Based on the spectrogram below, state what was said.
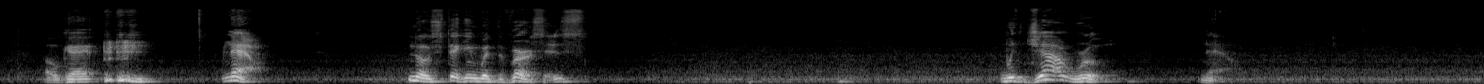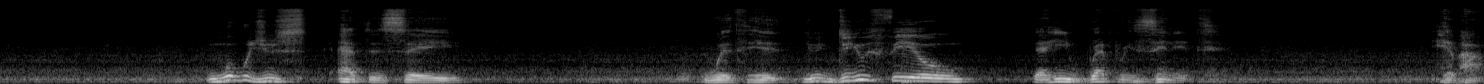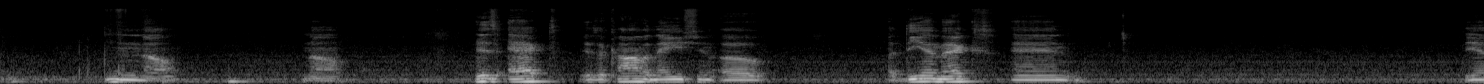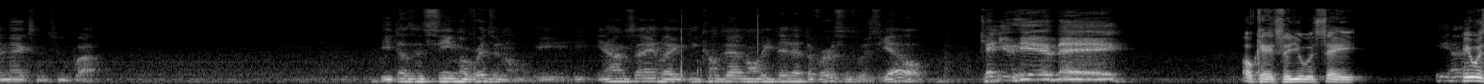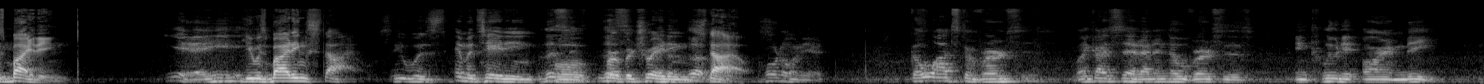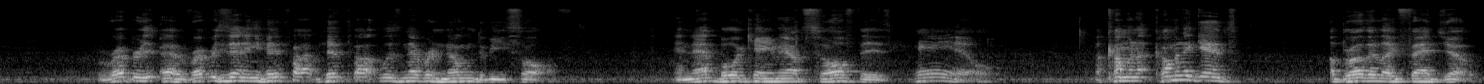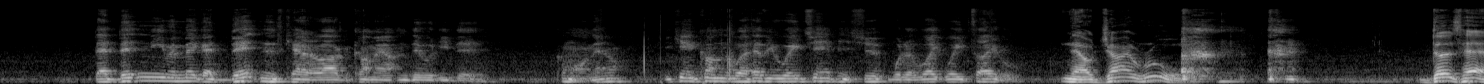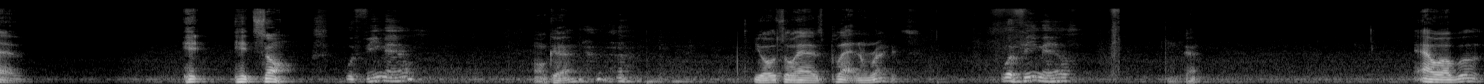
Okay, now, no, sticking with the Verzuz. With Ja Rule, now, what would you have to say with his? You do you feel that he represented hip hop? No. No. His act is a combination of a DMX and DMX and Tupac. He doesn't seem original. He, he, you know what I'm saying? Like he comes out and all he did at the Verzuz was yell, "Can you hear me?" Okay, so you would say he was biting. Yeah, he, He was biting styles. He was imitating Listen- or listen- perpetrating look, styles. Hold on here. Go watch the Verzuz. Like I said, I didn't know Verzuz included R and B. Repre- uh, representing hip hop, hip hop was never known to be soft, and that boy came out soft as hell. Uh, coming coming against a brother like Fat Joe, that didn't even make a dent in his catalog to come out and do what he did. Come on now. You can't come to a heavyweight championship with a lightweight title. Now, Ja Rule does have hit hit songs. With females. Okay. he also has platinum records. With females. Okay. However,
